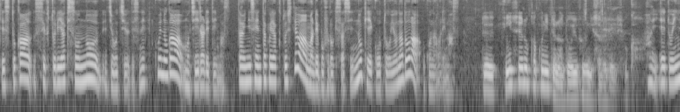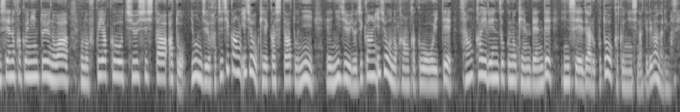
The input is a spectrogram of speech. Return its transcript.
ですとかセフトリアキソンの常駐ですね。こういうのが用いられています。第二選択薬としては、まあ、レボフロキサシンの経口投与などが行われます。で陰性の確認というのはどういうふうにされるんでしょうか？はい、えーと、陰性の確認というのはこの服薬を中止した後48時間以上経過した後に24時間以上の間隔を置いて3回連続の検便で陰性であることを確認しなければなりません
